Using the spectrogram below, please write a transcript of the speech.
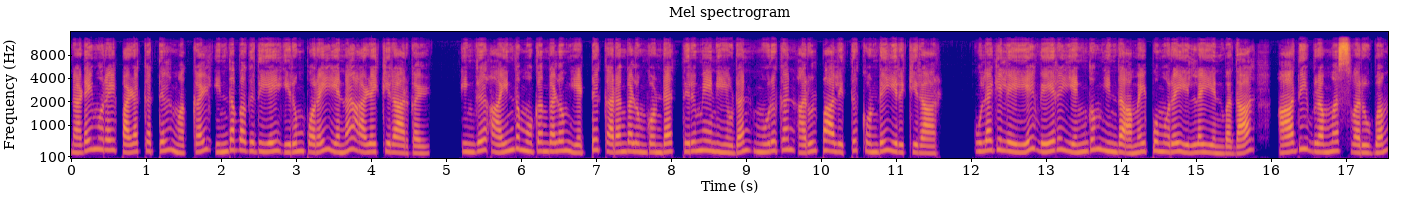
நடைமுறை பழக்கத்தில் மக்கள் இந்த பகுதியை இரும்பொறை என அழைக்கிறார்கள். இங்கு ஐந்து முகங்களும் எட்டு கரங்களும் கொண்ட திருமேனியுடன் முருகன் அருள்பாலித்துக் கொண்டு இருக்கிறார். உலகிலேயே வேறு எங்கும் இந்த அமைப்பு முறை இல்லை என்பதால் ஆதி பிரம்மஸ்வரூபம்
